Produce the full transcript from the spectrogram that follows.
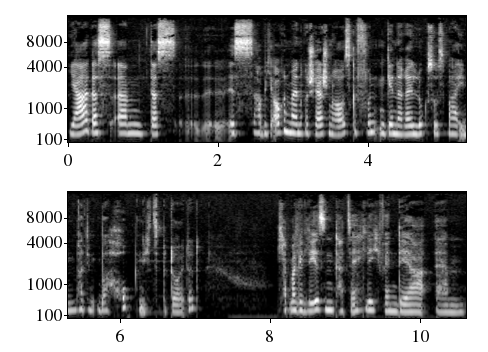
Ja, das, ähm, das äh, ist, habe ich auch in meinen Recherchen rausgefunden. Generell Luxus war ihm, hat ihm überhaupt nichts bedeutet. Ich habe mal gelesen, tatsächlich, wenn der ähm,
